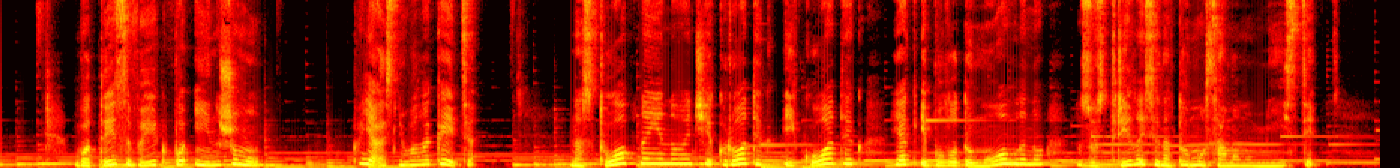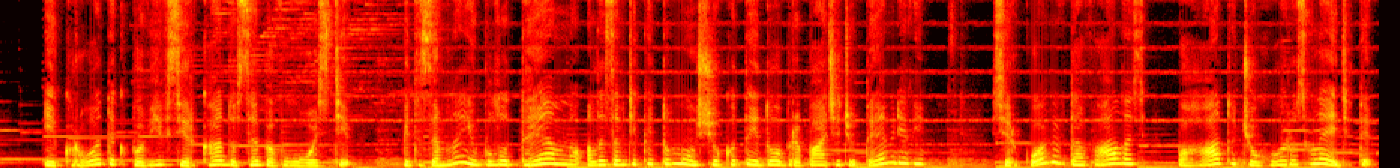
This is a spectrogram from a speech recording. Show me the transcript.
бо ти звик по-іншому, пояснювала киця. Наступної ночі кротик і котик, як і було домовлено, зустрілися на тому самому місці. І кротик повів сірка до себе в гості. Під землею було темно, але завдяки тому, що коти добре бачать у темряві, сіркові вдавалось багато чого розгледіти.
